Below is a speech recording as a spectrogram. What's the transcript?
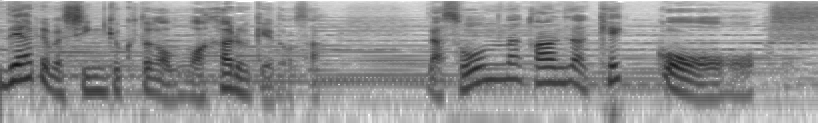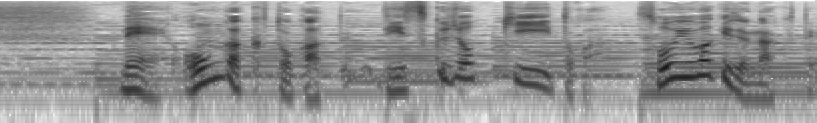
であれば新曲とかもわかるけどさ。だそんな感じだ。結構、ね、音楽とかってディスクジョッキーとか、そういうわけじゃなくて、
